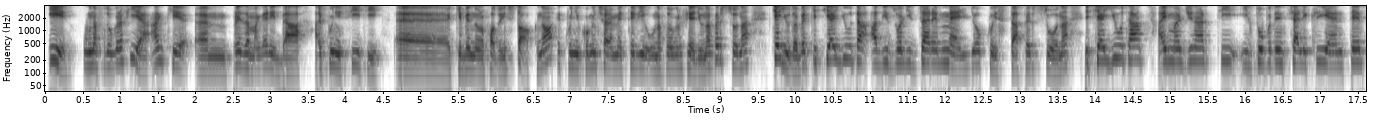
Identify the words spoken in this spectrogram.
e una fotografia anche um, presa magari da alcuni siti eh, che vendono foto in stock, no? E quindi cominciare a mettere lì una fotografia di una persona ti aiuta perché ti aiuta a visualizzare meglio questa persona e ti aiuta a immaginarti il tuo potenziale cliente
